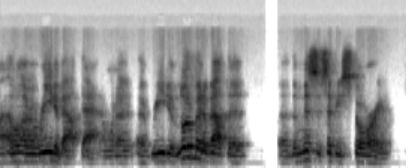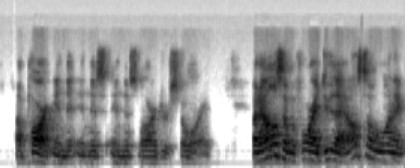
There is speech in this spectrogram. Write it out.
I want to read about that. I want to uh, read a little bit about the uh, the Mississippi story apart in the in this in this larger story. But I also, before I do that, I also want to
